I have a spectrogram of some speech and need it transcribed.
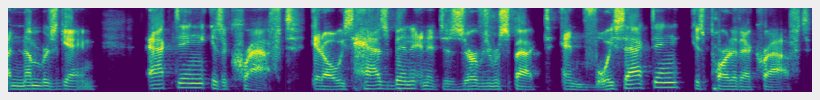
a numbers game. Acting is a craft. It always has been and it deserves respect. And voice acting is part of that craft.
